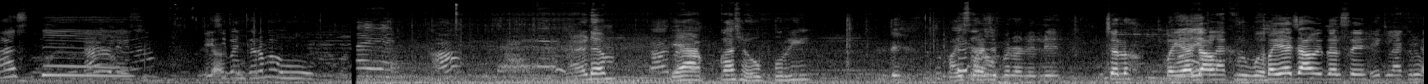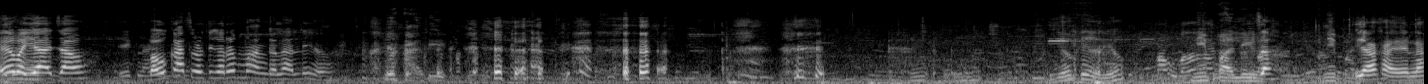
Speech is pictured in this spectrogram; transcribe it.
हसते एसी बंद करा भाऊ मॅडम या आपका शेवपुरी पण आलेली. चलो भैया जाओ लाख रुपये. भैया जाओ इधर से एक लाख ए भैया जाओ एक लाख भाऊ काच वरती गरम मांगायला आले हो के नेपाली या खायला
